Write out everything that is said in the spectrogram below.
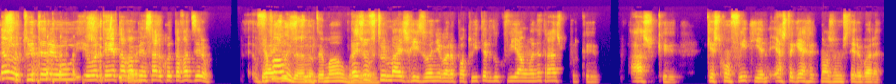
Não, o Twitter eu, eu até estava a pensar o que eu estava a dizer. Eu É vejo um futuro- não mal, Vejo um é- futuro mais risonho agora para o Twitter do que vi há um ano atrás, porque acho que, que este conflito e esta guerra que nós vamos ter agora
